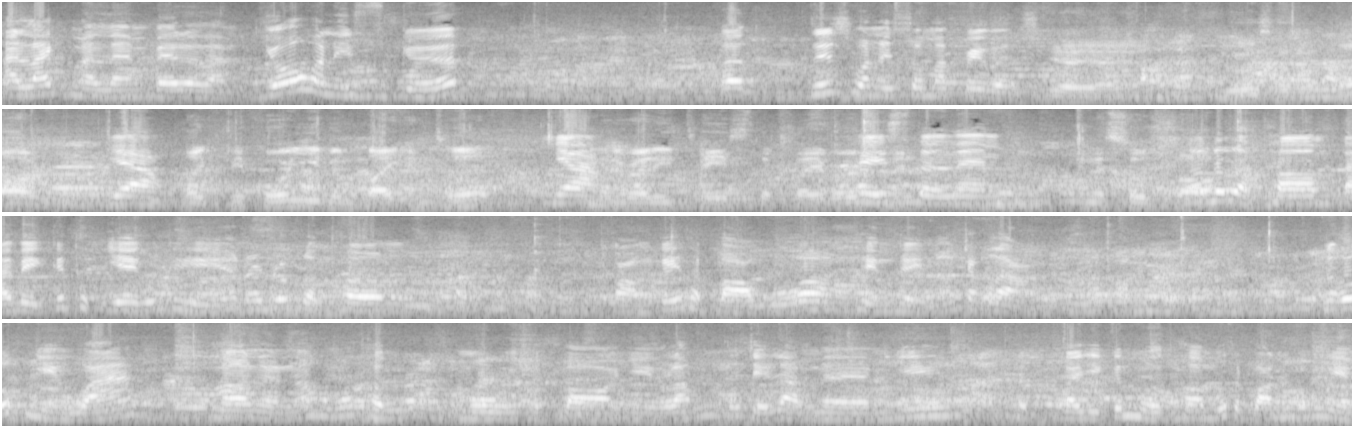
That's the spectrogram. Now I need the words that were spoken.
I like my lamb better than your one is good, but this one is so my favorite. Yeah, yeah, yeah. Yours has a lot. Yeah, Like before you even bite into it, Yeah. you can already taste the flavor. taste and, the lamb. and it's so Nó soft. rất là thơm, tại vì cái thịt dê của Kiều nó rất là thơm. Còn cái thịt bò của Thêm thì nó chắc là nó ướp nhiều quá nên là nó không có thịt mùi thịt bò nhiều lắm nó chỉ là mềm với thịt tại vì cái mùi thơm của thịt bò nó không nhiều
